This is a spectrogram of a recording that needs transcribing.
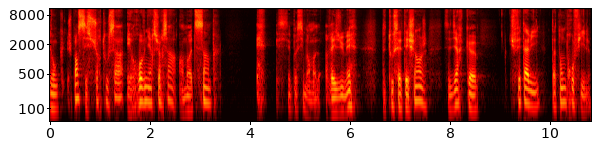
Donc, je pense que c'est surtout ça. Et revenir sur ça en mode simple. Et si c'est possible, en mode résumé de tout cet échange. C'est-à-dire que tu fais ta vie, tu as ton profil,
